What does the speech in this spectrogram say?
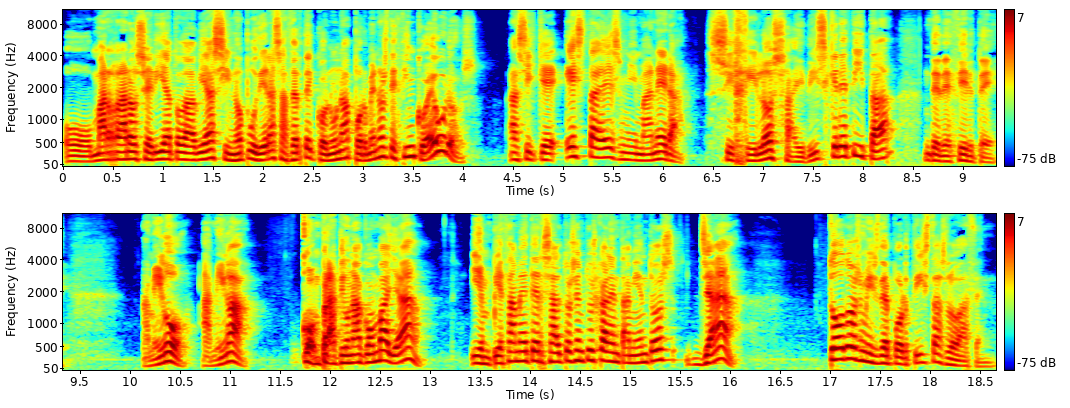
o más raro sería todavía si no pudieras hacerte con una por menos de 5 euros. Así que esta es mi manera sigilosa y discretita de decirte, amigo, amiga, cómprate una comba ya. Y empieza a meter saltos en tus calentamientos ya. Todos mis deportistas lo hacen.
